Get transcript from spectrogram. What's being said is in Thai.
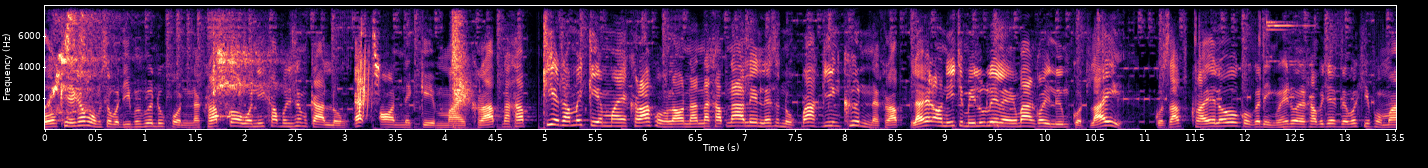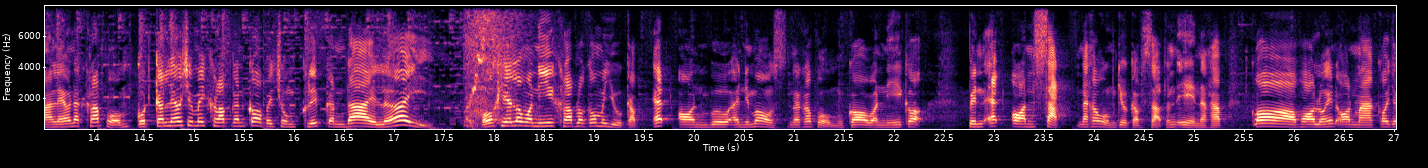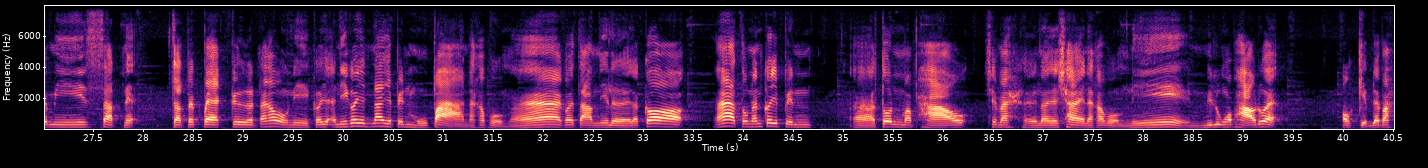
โอเคครับผมสวัสดีเพื่อนๆทุกคนนะครับก็วันนี้ครับวันนี้ทำการลงแอดออนในเกม Minecraft นะครับที่จะทำให้เกม Minecraft ของเรานั้นนะครับน่าเล่นและสนุกมากยิ่งขึ้นนะครับและแอดออนนี้จะมีลูกเล่นอะไรบ้างก็อย่าลืมกดไลค์กด Subscribe แล้วก็กดกระดิ่งไว้ให้ด้วยครับไม่ใช่แต่ว่าคลิปผมมาแล้วนะครับผมกดกันแล้วใช่ไหมครับงั้นก็ไปชมคลิปกันได้เลยโอเคแล้ววันนี้ครับเราก็มาอยู่กับ Add on World Animals นะครับผมก็วันนี้ก็เป็นแอดออนสัตว์นะครับผมเกี่ยวกับสัตว์นั่นเองนะครับก็พอลงแอดออนมาก็จะมีสัตว์เนี่ย จัดแปลกๆเกิดนะครับผมนี่ก็อันนี้ก็น่าจะเป็นหมูป่านะครับผมอ่าก็ตามนี้เลยแล้วก็อ่าตรงนั้นก็จะเป็นอ่าต้นมะพร้าวใช่ไหมเออน่าจะใช่นะครับผมนี่มีลูกมะพร้าวด้วย เอาเก็บได้ปะ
